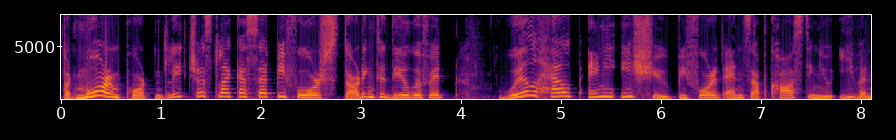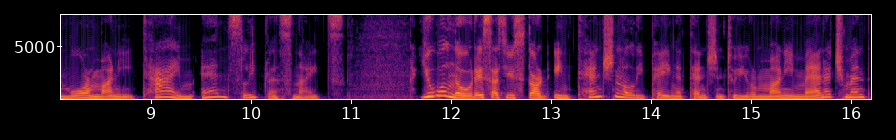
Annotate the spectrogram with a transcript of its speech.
But more importantly, just like I said before, starting to deal with it will help any issue before it ends up costing you even more money, time, and sleepless nights. You will notice as you start intentionally paying attention to your money management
